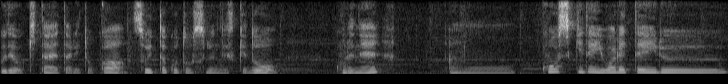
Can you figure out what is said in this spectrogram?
腕を鍛えたりとかそういったことをするんですけどこれねあの公式で言われている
